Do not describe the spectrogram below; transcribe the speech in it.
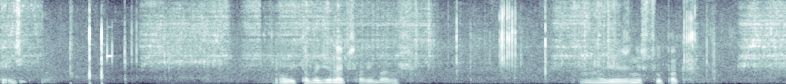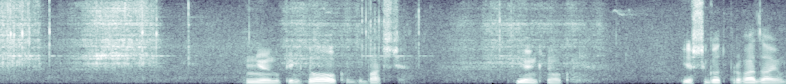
Siedzi. No i to będzie lepsza ryba już. Mam nadzieję, że nie szczupak. Nie no, piękny okoń, zobaczcie. Piękny okoń. Jeszcze go odprowadzają,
